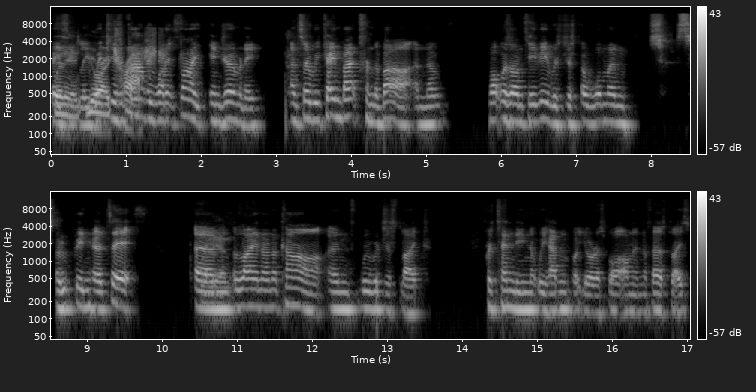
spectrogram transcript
basically, which is trash. apparently what it's like in Germany. And so we came back from the bar, and the, what was on TV was just a woman soaping her tits, um, lying on a car, and we were just like pretending that we hadn't put Eurosport on in the first place.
